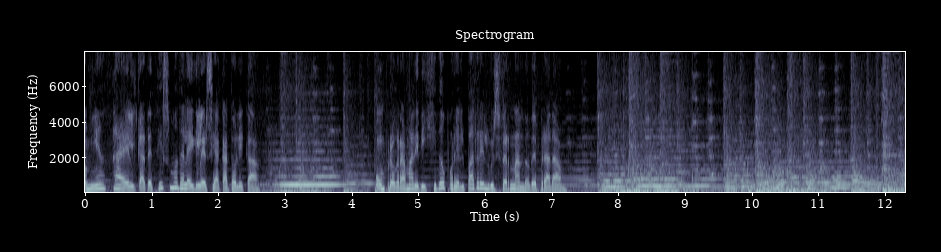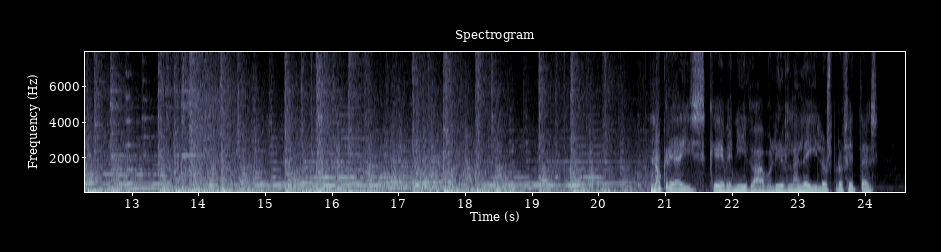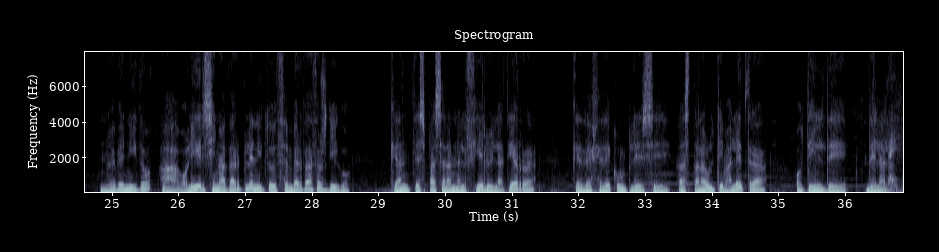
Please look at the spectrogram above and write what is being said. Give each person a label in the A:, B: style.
A: Comienza el Catecismo de la Iglesia Católica. Un programa dirigido por el Padre Luis Fernando de Prada.
B: No creáis que he venido a abolir la ley y los profetas. No he venido a abolir, sino a dar plenitud. En verdad os digo que antes pasarán el cielo y la tierra, que deje de cumplirse hasta la última letra o tilde de la ley.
